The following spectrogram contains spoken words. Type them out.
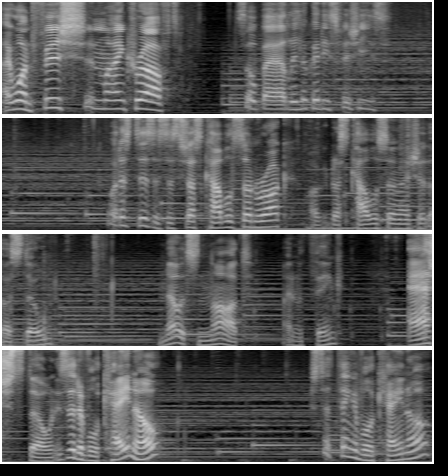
I want fish in Minecraft. So badly. Look at these fishies. What is this? Is this just cobblestone rock? Or just cobblestone or stone? No, it's not. I don't think. Ash stone. Is it a volcano? Is that thing a volcano?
